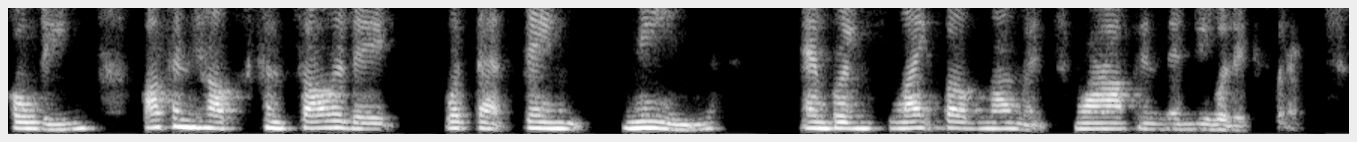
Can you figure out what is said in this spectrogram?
coding, often helps consolidate what that thing means and brings light bulb moments more often than you would expect.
